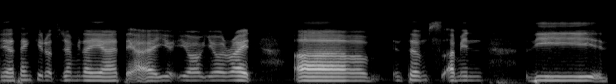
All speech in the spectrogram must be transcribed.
Yeah, thank you, Dr. Jamila. Yeah, uh, you, you're, you're right. Uh, in terms, I mean, the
